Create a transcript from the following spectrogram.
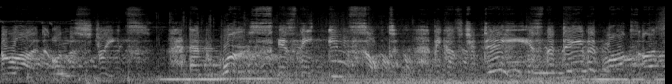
blood on the streets. And worse is the insult, because today is the day that marks our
